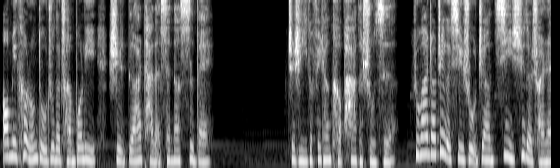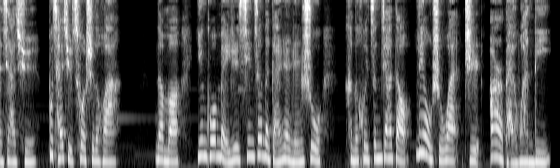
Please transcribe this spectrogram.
奥密克戎毒株的传播力是德尔塔的3到4倍，这是一个非常可怕的数字。如果按照这个系数这样继续的传染下去，不采取措施的话，那么英国每日新增的感染人数可能会增加到六十万至二百万例。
